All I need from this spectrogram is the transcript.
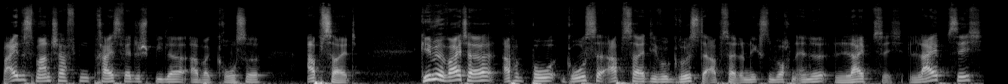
Beides Mannschaften, preiswerte Spieler, aber große Upside. Gehen wir weiter. Apropos große Upside, die wohl größte Upside am nächsten Wochenende: Leipzig. Leipzig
